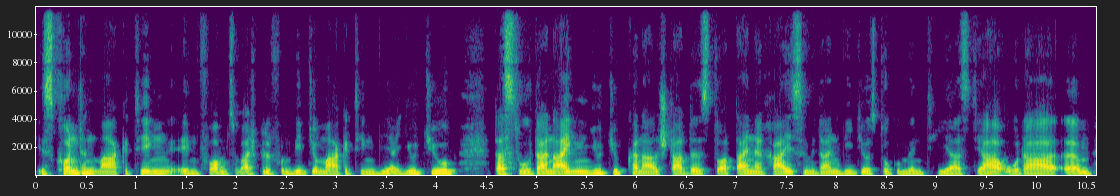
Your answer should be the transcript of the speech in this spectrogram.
ist Content Marketing in Form zum Beispiel von Videomarketing via YouTube, dass du deinen eigenen YouTube-Kanal startest, dort deine Reise mit deinen Videos dokumentierst, ja, oder ähm,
